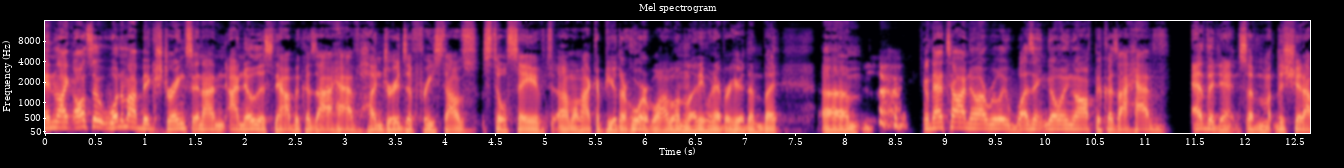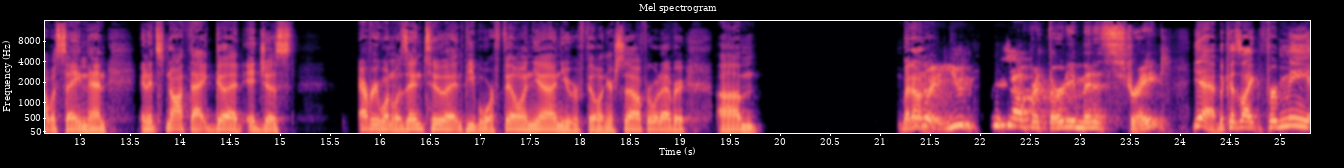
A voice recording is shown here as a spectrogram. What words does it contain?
And like also one of my big strengths, and I I know this now because I have hundreds of freestyles still saved um, on my computer. They're horrible. I won't let anyone ever hear them. But um, that's how I know I really wasn't going off because I have evidence of the shit I was saying then, and it's not that good. It just everyone was into it, and people were feeling you, and you were feeling yourself or whatever. Um, but I don't know. Wait, you freestyle for thirty minutes straight? Yeah, because like for me,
